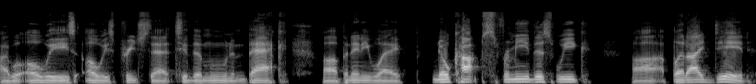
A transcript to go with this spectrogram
I will always, always preach that to the moon and back. Uh, but anyway, no cops for me this week. Uh, but I did,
